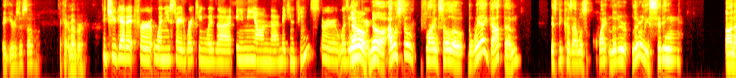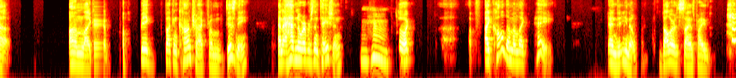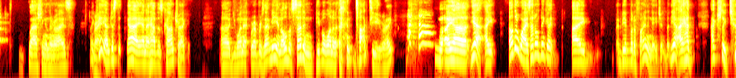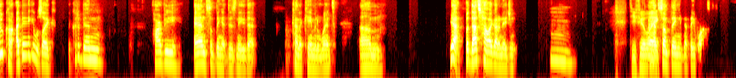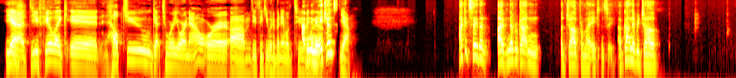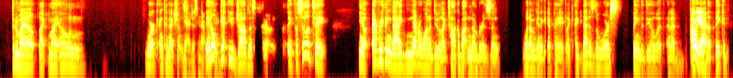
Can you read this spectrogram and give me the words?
eight years or so. I can't remember. Did you get it for when you started working with uh, Amy on uh, Making Fiends, or was it? No, after? no, I was still flying solo. The way I got them is because I was quite liter- literally sitting on a on like a, a big fucking contract from Disney, and I had no representation. Mm-hmm. So I, uh, I called them. I'm like, hey, and you know, dollar signs probably flashing in their eyes. Like, right. hey, I'm just this guy, and I have this contract. Uh, you want to represent me? And all of a sudden, people want to talk to you, right? so I, uh, yeah, I. Otherwise, I don't think I, I, I'd be able to find an agent. But yeah, I had actually two. Con- I think it was like it could have been Harvey and something at Disney that kind of came and went. Um, yeah, but that's how I got an agent. Mm. Do you feel like something that they want? Yeah. Do you feel like it helped you get to where you are now, or um, do you think you would have been able to having an agent? Yeah. I could say that I've never gotten a job from my agency. I've gotten every job through my own, like my own work and connections. Yeah, just networking. They don't get you jobs necessarily, but they facilitate, you know, everything that I never want to do, like talk about numbers and what I'm going to get paid. Like I, that is the worst thing to deal with, and I'm oh yeah that they could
